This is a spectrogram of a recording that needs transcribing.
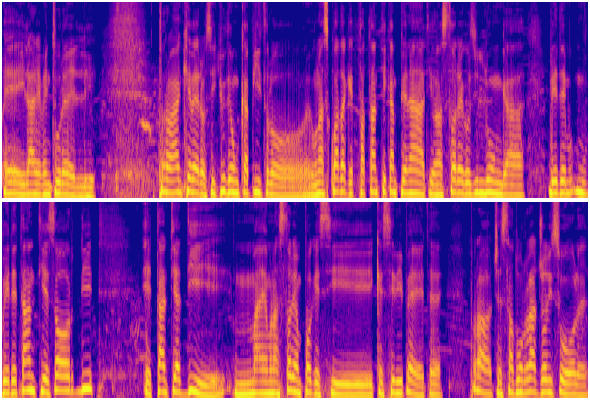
e Ilaria Venturelli. Però è anche vero, si chiude un capitolo, è una squadra che fa tanti campionati, una storia così lunga, vede, vede tanti esordi e tanti addii, ma è una storia un po' che si, che si ripete. Però c'è stato un raggio di sole,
